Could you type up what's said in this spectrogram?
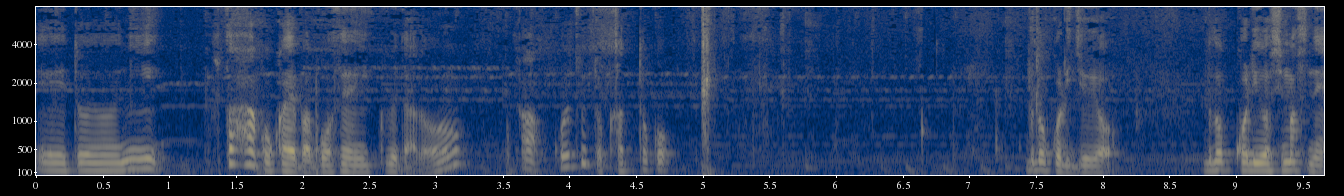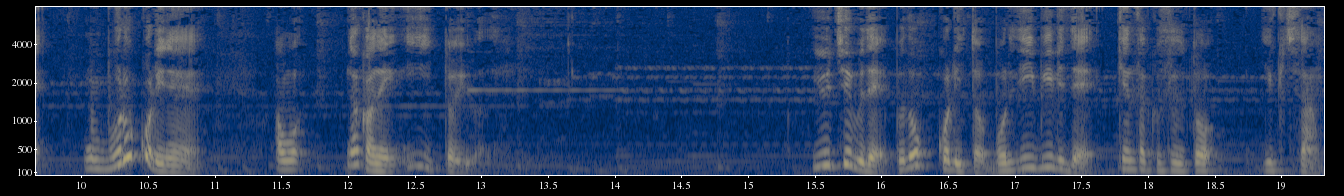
えっ、ー、と、2、2箱買えば5000円いくだろ？うあ、これちょっと買っとこう。ブロッコリー重要。ブロッコリーをしますね。ブロッコリーね、あ、なんかね、いいという。ね YouTube でブロッコリーとボディビルで検索すると、ゆきちさん。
